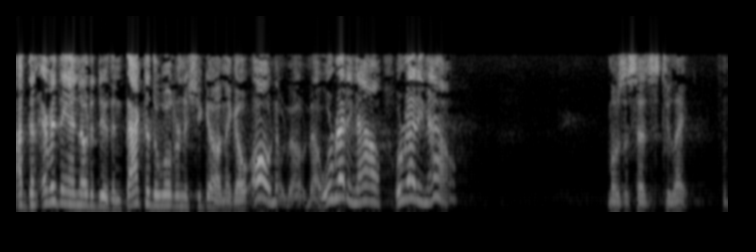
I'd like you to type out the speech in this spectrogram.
I've done everything I know to do. Then back to the wilderness you go. And they go, oh, no, no, no. We're ready now. We're ready now. Moses says it's too late.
